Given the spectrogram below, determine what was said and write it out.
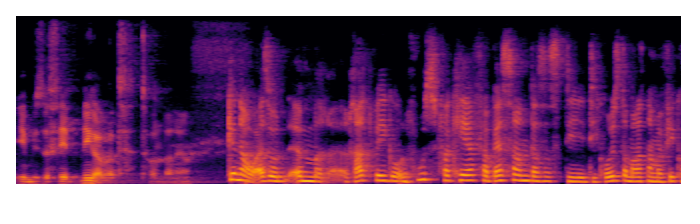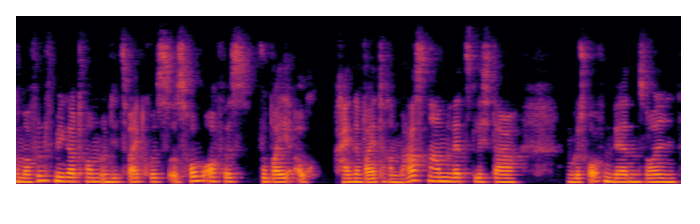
eben diese 4 Megawatt-Tonnen dann, ja. Genau, also ähm, Radwege und Fußverkehr verbessern, das ist die, die größte Maßnahme, 4,5 Megatonnen und die zweitgrößte ist Homeoffice, wobei auch keine weiteren Maßnahmen letztlich da getroffen werden sollen.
